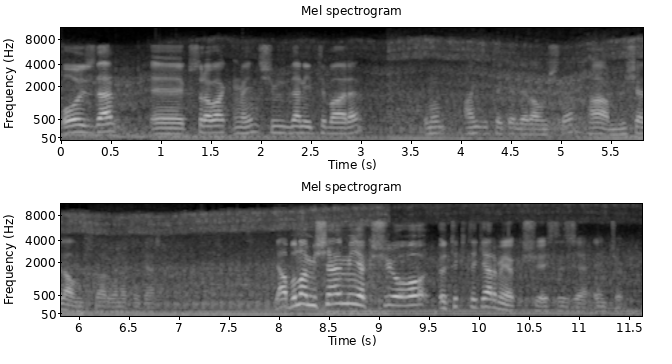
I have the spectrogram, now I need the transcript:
O yüzden ee, kusura bakmayın. Şimdiden itibaren bunun hangi tekerleri almışlar? Ha Michel almışlar buna teker. Ya buna Michel mi yakışıyor o öteki teker mi yakışıyor sizce en çok?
